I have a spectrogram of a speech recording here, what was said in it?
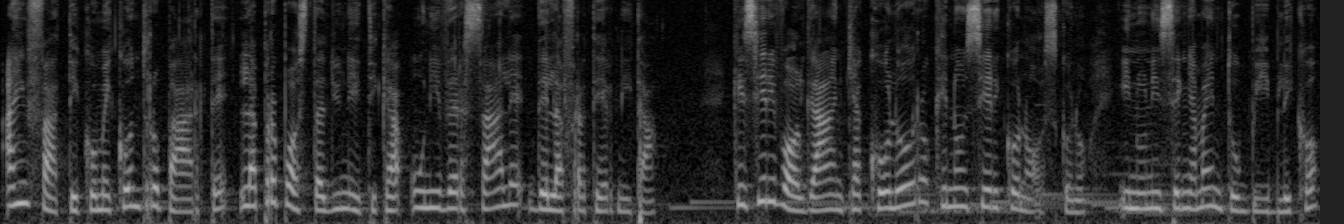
ha infatti come controparte la proposta di un'etica universale della fraternità che si rivolga anche a coloro che non si riconoscono in un insegnamento biblico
